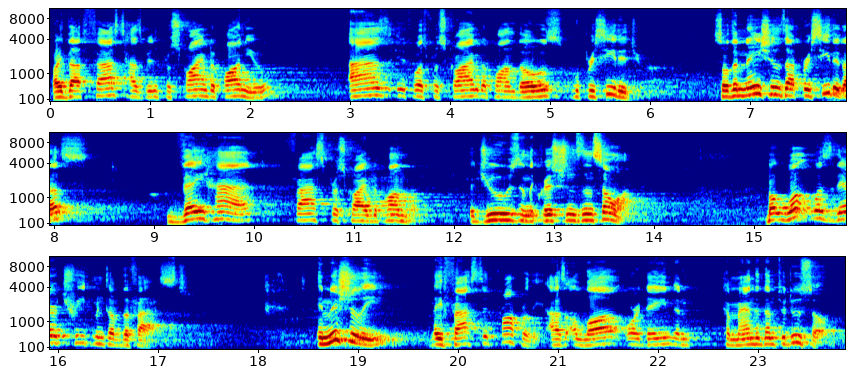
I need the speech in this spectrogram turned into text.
Right, that fast has been prescribed upon you as it was prescribed upon those who preceded you. So the nations that preceded us, they had fast prescribed upon them the Jews and the Christians and so on. But what was their treatment of the fast? Initially, they fasted properly as Allah ordained and commanded them to do so.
